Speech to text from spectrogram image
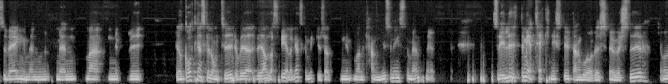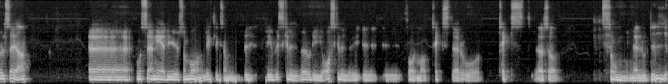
sväng men, men man, vi, det har gått ganska lång tid och vi, vi alla spelar ganska mycket så att man kan ju sina instrument nu. Så det är lite mer tekniskt utan att gå över, överstyr kan man väl säga. Eh, och sen är det ju som vanligt liksom, det vi skriver och det jag skriver i, i, i form av texter och text, alltså sångmelodi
